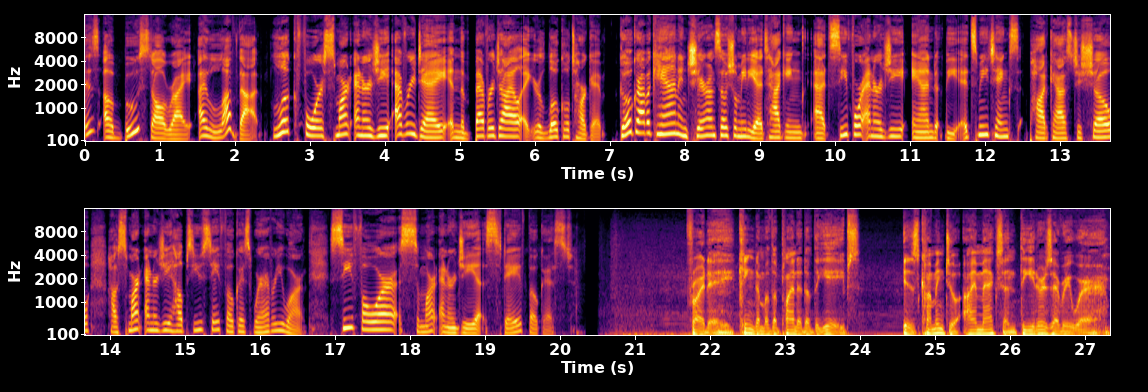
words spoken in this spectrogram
is a boost, all right. I love that. Look for smart energy every day in the beverage aisle at your local Target. Go grab a can and share on social media, tagging at C4 Energy and the It's Me Tinx podcast to show how smart energy helps you stay focused wherever you are. C4 Smart Energy, stay focused. Friday, Kingdom of the Planet of the Apes is coming to IMAX and theaters everywhere.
